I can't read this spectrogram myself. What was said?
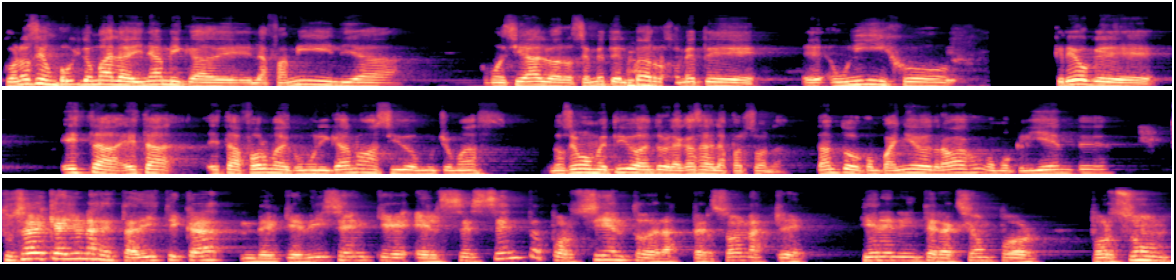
Conoces un poquito más la dinámica de la familia, como decía Álvaro, se mete el perro, se mete eh, un hijo. Creo que esta, esta, esta forma de comunicarnos ha sido mucho más, nos hemos metido dentro de la casa de las personas, tanto compañeros de trabajo como clientes. Tú sabes que hay unas estadísticas de que dicen que el 60% de las personas que tienen interacción por, por Zoom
